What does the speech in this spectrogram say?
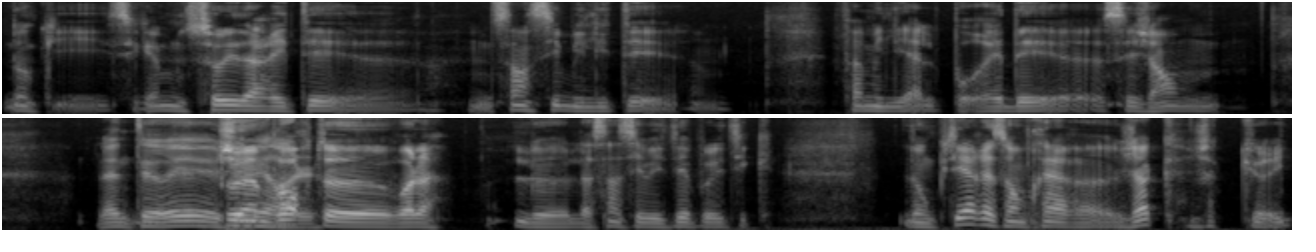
Donc c'est quand même une solidarité, euh, une sensibilité euh, familiale pour aider euh, ces gens L'intérêt peu général. importe euh, voilà, le- la sensibilité politique. Donc Pierre et son frère Jacques, Jacques Curie,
